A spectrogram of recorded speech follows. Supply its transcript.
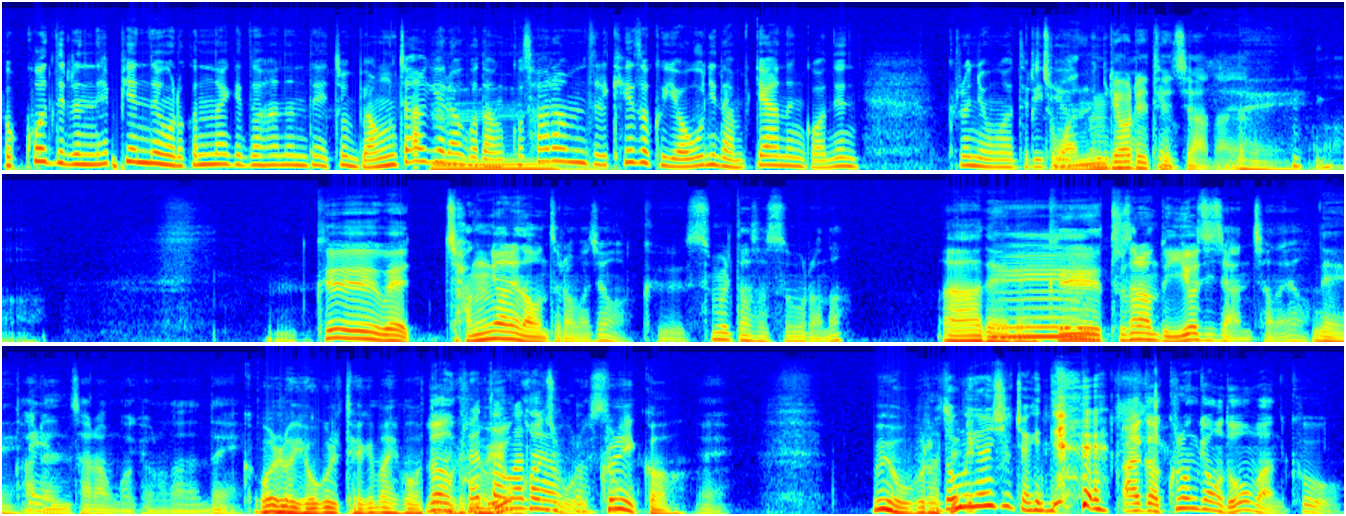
로코들은 해피엔딩으로 끝나기도 하는데 좀 명작이라고 음. 남고 사람들 계속 그 여운이 남게 하는 거는 그런 영화들이 완결이. 되지 않아요. 네. 그왜 작년에 나온 드라마죠? 그 스물다섯 스물하나? 아, 네, 네. 음. 그 두 사람도 이어지지 않잖아요. 네. 다른 사람과 결혼하는데. 그걸로 욕을 되게 많이 먹었던 난거 그거 하더라고요. 모르겠어. 그러니까 네. 왜 욕을 하지? 너무 현실적인데. 아, 그러니까 그런 경우 너무 많고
